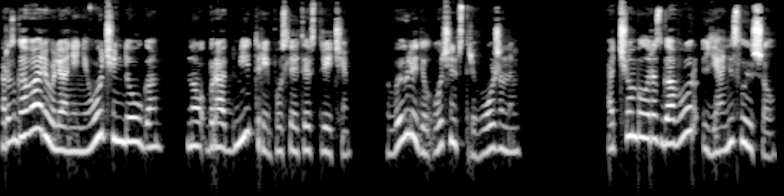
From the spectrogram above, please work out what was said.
Разговаривали они не очень долго, но брат Дмитрий после этой встречи выглядел очень встревоженным. О чем был разговор, я не слышал.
